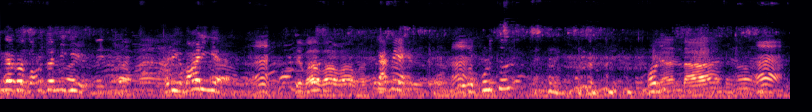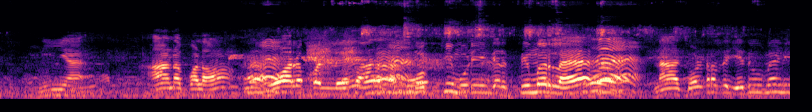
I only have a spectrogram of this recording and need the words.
எங்க சொல்ல சொன்னீங்க சரி வாடிங்க. ஏண்டா? நீ ஆனப்பழம் ஓரப்பல்லு கொக்கி முடிங்கிற திமிர்ல நான் சொல்றத எதுவுமே நீ.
